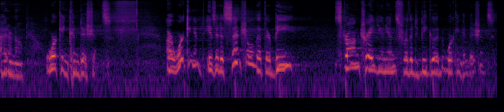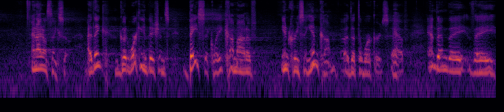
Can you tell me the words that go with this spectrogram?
I don't know, working conditions. Are working, is it essential that there be strong trade unions for there to be good working conditions? And I don't think so. I think good working conditions basically come out of increasing income uh, that the workers have. And then they, they,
